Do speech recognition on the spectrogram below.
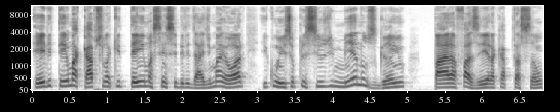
ele tem uma cápsula que tem uma sensibilidade maior e com isso eu preciso de menos ganho para fazer a captação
